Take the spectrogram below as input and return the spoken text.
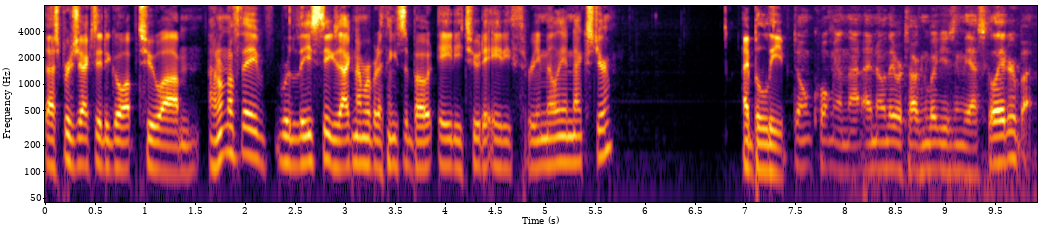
That's projected to go up to um, I don't know if they've released the exact number, but I think it's about eighty two to eighty three million next year. I believe. Don't quote me on that. I know they were talking about using the escalator, but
